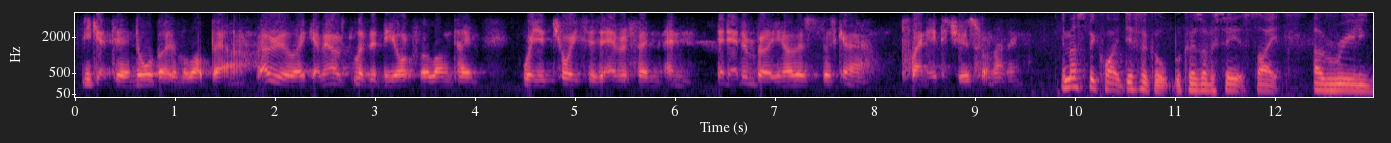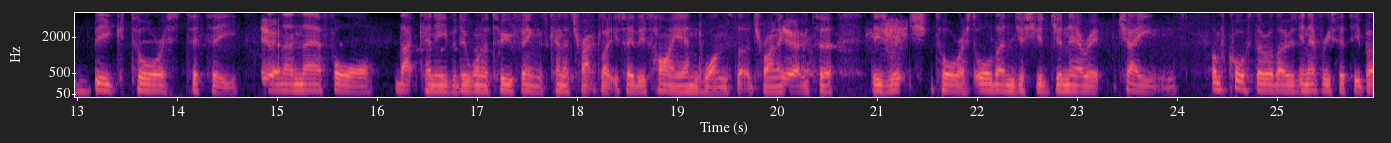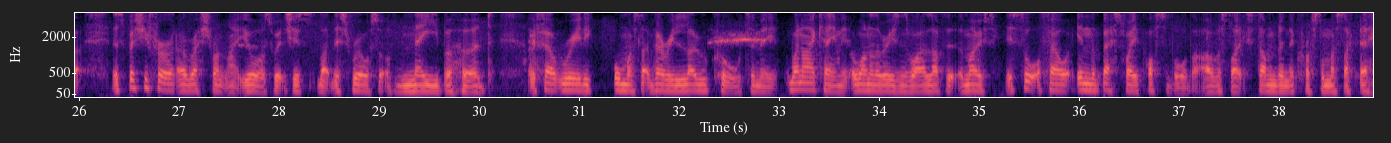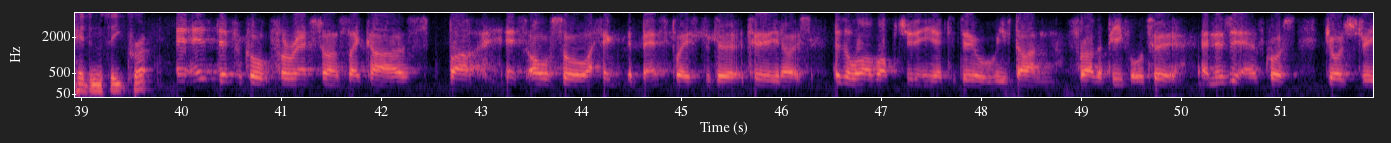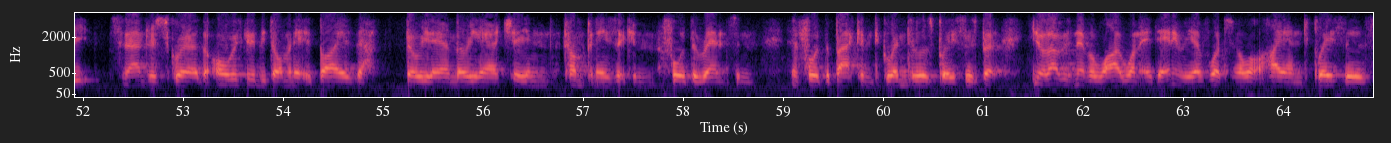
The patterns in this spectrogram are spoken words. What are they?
you get to know about them a lot better. I really like it. I mean, I've lived in New York for a long time, where your choice is everything, and in Edinburgh, you know, there's there's kind of plenty to choose from. I think. It must be quite difficult because obviously it's like a really big tourist city, Yeah. and then therefore that can either do one or two things: can attract, like you say, these high end ones that are trying to Yeah. go to these rich tourists, or then just your generic chains. Of course, there are those in every city, but especially for a restaurant like yours, which is like this real sort of neighbourhood, it felt really almost like very local to me. When I came, one of the reasons why I loved it the most, it sort of felt in the best way possible that I was like stumbling across almost like a hidden secret. It is difficult for restaurants like ours, but it's also, I think, the best place to do it too. You know, there's a lot of opportunity here to do what we've done for other people too. And there's, yeah, of course, George Street, St Andrews Square, they're always going to be dominated by the billionaire, millionaire chain companies that can afford the rents and afford the backing to go into those places. But, you know, that was never what I wanted anyway. I've worked in a lot of high-end places.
